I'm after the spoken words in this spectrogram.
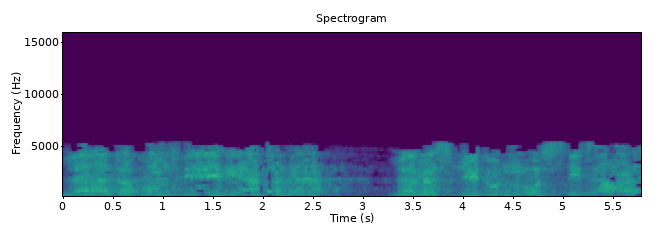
لا تقم فيه أبدا. لمسجد أسس على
